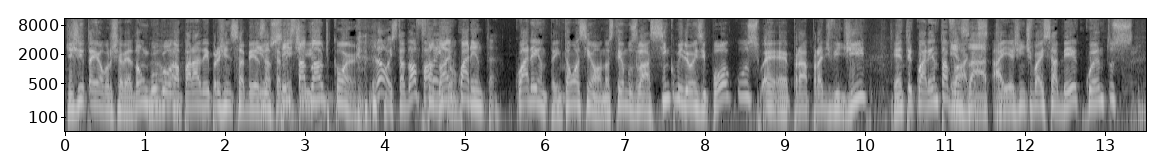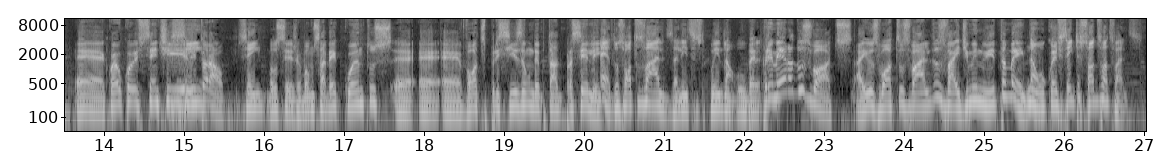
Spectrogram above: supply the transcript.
Digita aí, Álvaro Xavier, dá um Google na parada aí pra gente saber Eu sei exatamente. estadual de cor. Não, estadual fala Estadual então. é 40. 40. Então, assim, ó, nós temos lá 5 milhões e poucos é, é, para dividir entre 40 vagas. Exato. Aí a gente vai saber quantos. é, qual é o coeficiente Sim. eleitoral. Sim. Ou seja, vamos saber quantos é, é, é, votos precisa um deputado para ser eleito. É, dos votos válidos ali, se excluindo Não, o. pr- primeiro dos votos. Aí os votos válidos vai diminuir também. Não, o coeficiente é só dos votos válidos.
